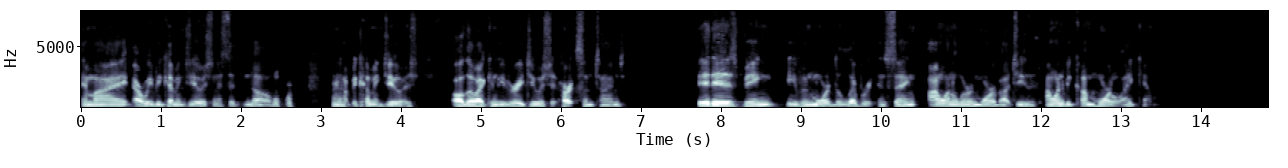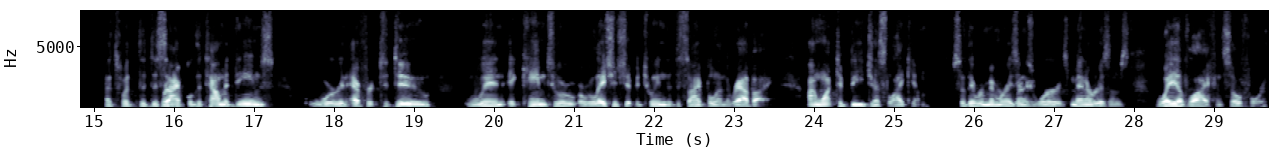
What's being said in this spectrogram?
am I are we becoming Jewish? And I said, No, we're not becoming Jewish, although I can be very Jewish at heart sometimes. It is being even more deliberate and saying, I want to learn more about Jesus. I want to become more like him. That's what the disciple, right. the Talmudims, were an effort to do when it came to a, a relationship between the disciple and the rabbi. I want to be just like him. So they were memorizing right. his words, mannerisms, way of life, and so forth.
